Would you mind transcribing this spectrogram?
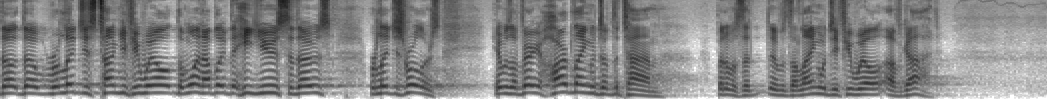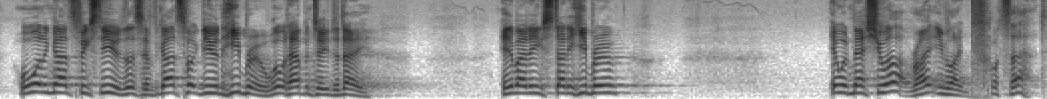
the, the religious tongue, if you will, the one I believe that he used to those religious rulers. It was a very hard language of the time, but it was, a, it was the language, if you will, of God. Well, what if God speaks to you? Listen, if God spoke to you in Hebrew, what would happen to you today? Anybody study Hebrew? It would mess you up, right? You're like, what's that?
